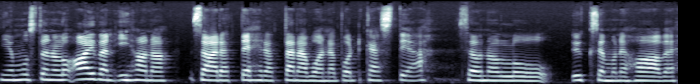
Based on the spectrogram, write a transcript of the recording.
Ja musta on ollut aivan ihana saada tehdä tänä vuonna podcastia. Se on ollut yksi semmoinen haave,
